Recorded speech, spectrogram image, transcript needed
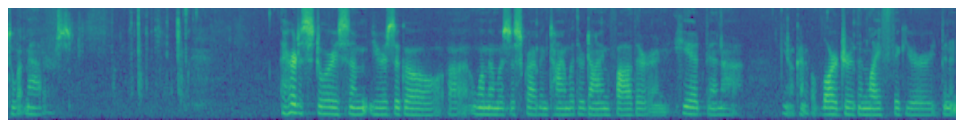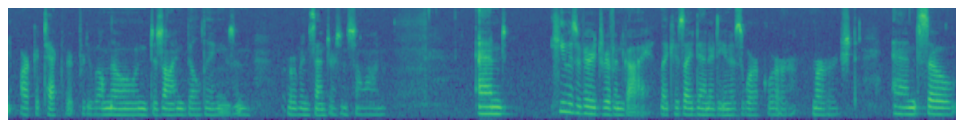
to what matters. I heard a story some years ago. A woman was describing time with her dying father, and he had been a, you know, kind of a larger than life figure. He'd been an architect, pretty well known, designed buildings and urban centers and so on. And he was a very driven guy. Like his identity and his work were merged. And so,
